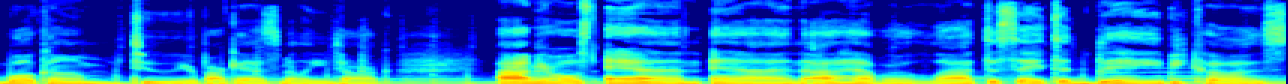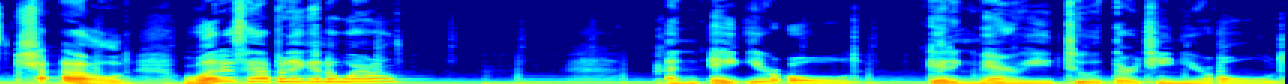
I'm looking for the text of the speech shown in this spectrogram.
Welcome to your podcast, Melanie Talk. I'm your host, Anne, and I have a lot to say today because, child, what is happening in the world? An eight year old getting married to a 13 year old?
